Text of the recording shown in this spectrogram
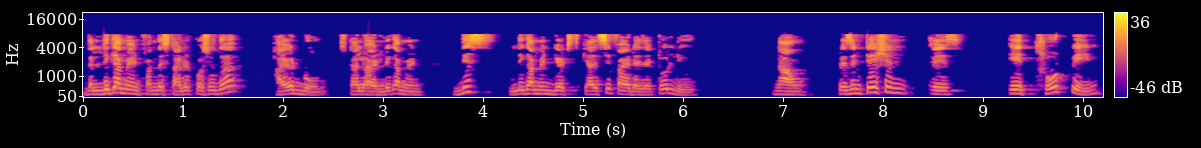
the ligament from the styloid process the hyoid bone, stylohyoid ligament this ligament gets calcified as I told you. Now presentation is a throat pain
